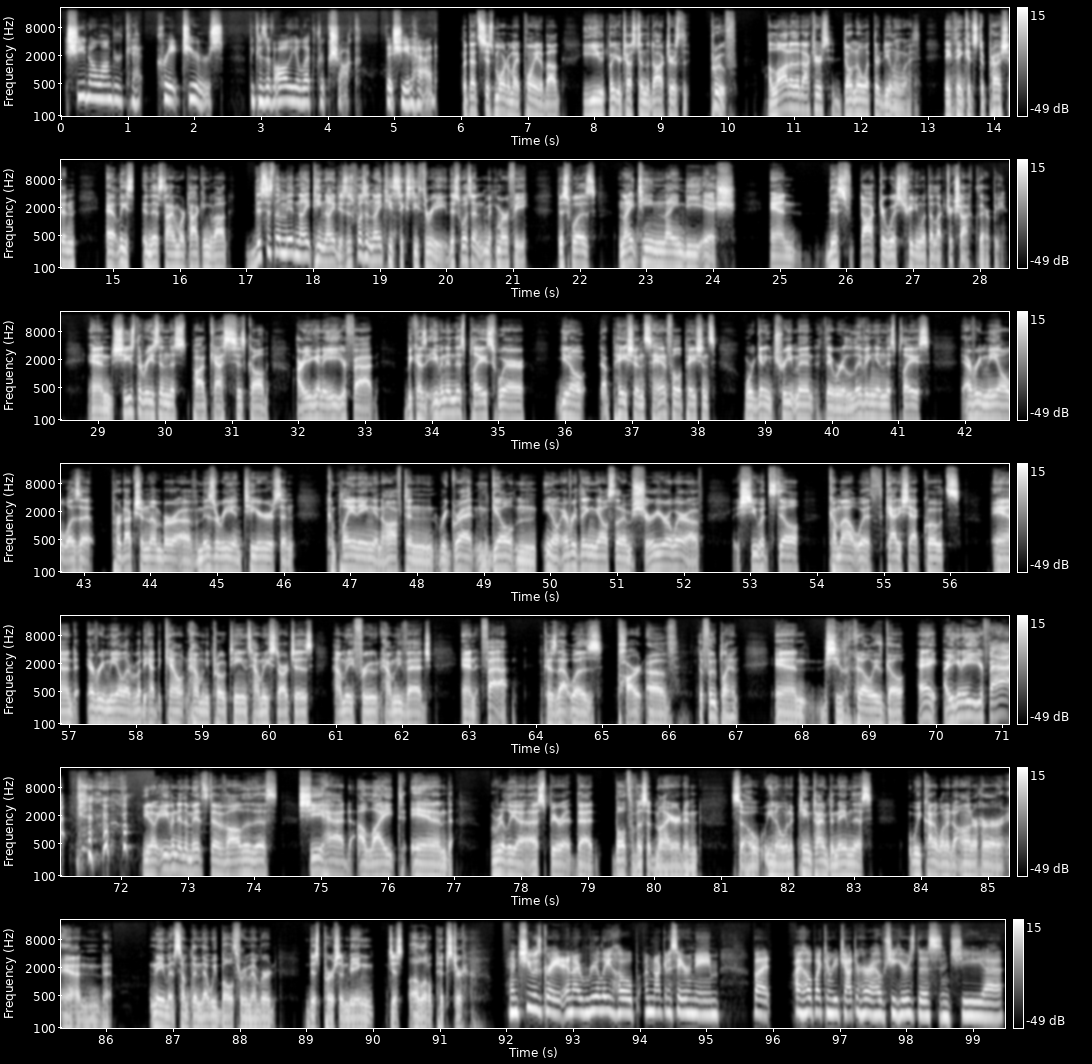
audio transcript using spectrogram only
she no longer could ha- create tears because of all the electric shock that she had had. But that's just more to my point about you put your trust in the doctors. Proof. A lot of the doctors don't know what they're dealing with. They think it's depression. At least in this time, we're talking about this is the mid 1990s. This wasn't 1963. This wasn't McMurphy. This was 1990 ish. And this doctor was treating with electric shock therapy. And she's the reason this podcast is called Are You Going to Eat Your Fat? Because even in this place where, you know, a patient's handful of patients were getting treatment, they were living in this place. Every meal was a production number of misery and tears and complaining and often regret and guilt and, you know, everything else that I'm sure you're aware of. She would still come out with Caddyshack quotes and every meal, everybody had to count how many proteins, how many starches, how many fruit, how many veg, and fat, because that was part of the food plan. And she would always go, Hey, are you going to eat your fat? you know, even in the midst of all of this, she had a light and really a, a spirit that both of us admired. And so, you know, when it came time to name this, we kind of wanted to honor her and name it something that we both remembered this person being just a little pipster. And she was great. And I really hope, I'm not going to say her name, but I hope I can reach out to her. I hope she hears this and she uh,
